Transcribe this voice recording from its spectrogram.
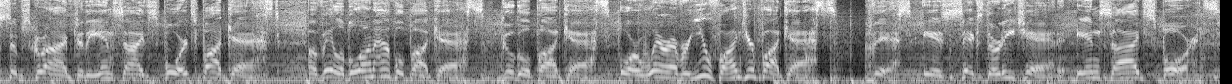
Subscribe to the Inside Sports Podcast Available on Apple Podcasts, Google Podcasts, or wherever you find your podcasts. This is 630 CHED Inside Sports.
